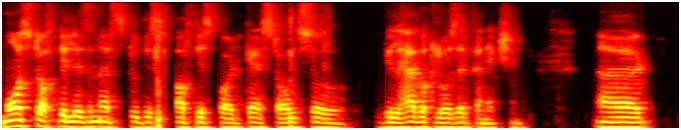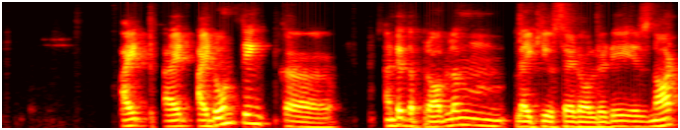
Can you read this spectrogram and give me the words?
most of the listeners to this of this podcast also will have a closer connection I, I I don't think uh, అంటే the problem like you said already is not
